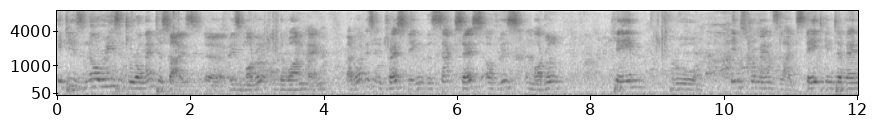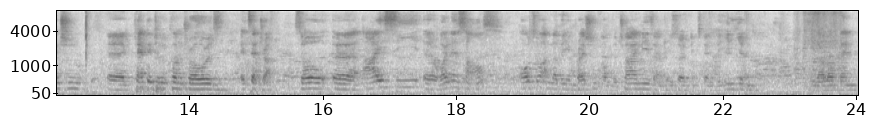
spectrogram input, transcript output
It is no reason to romanticize uh, this model on the one hand, but what is interesting, the success of this model came through instruments like state intervention, uh, capital controls, etc. So uh, I see a renaissance also under the impression of the Chinese and to a certain extent the Indian development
